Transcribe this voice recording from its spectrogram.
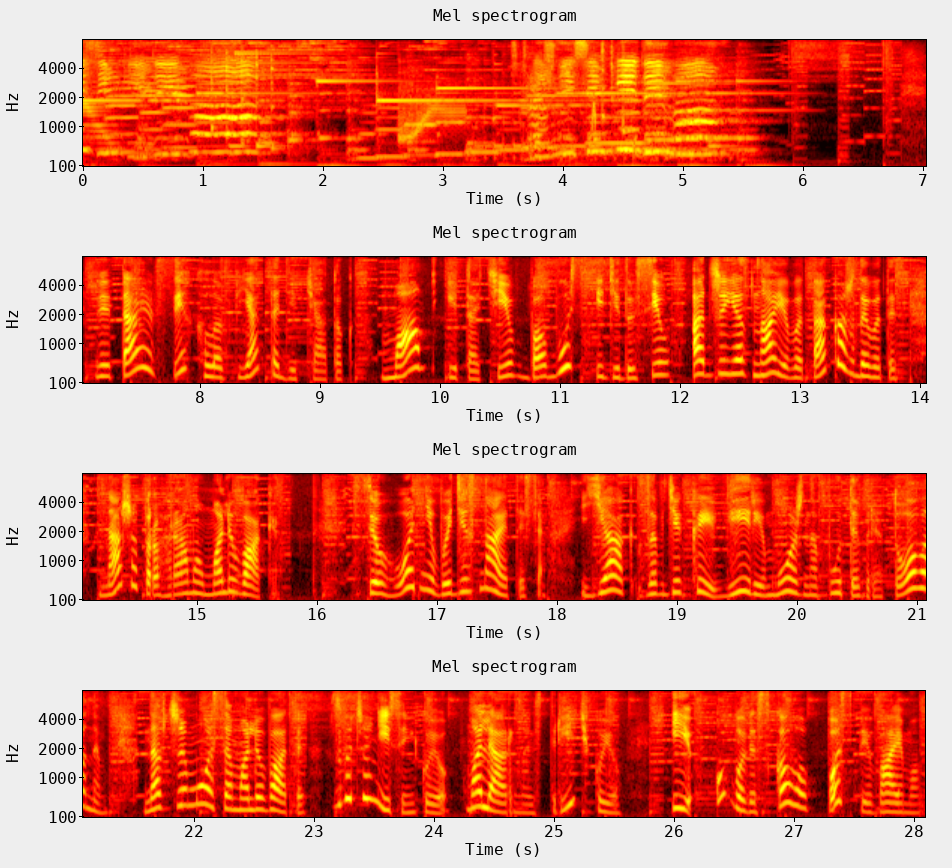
страшнісінькі дива. Страшнісінькі дива. Вітаю всіх хлоп'ят та дівчаток, мам і татів, бабусь і дідусів, адже я знаю, ви також дивитесь нашу програму Малюваки. Сьогодні ви дізнаєтеся, як завдяки вірі можна бути врятованим, навчимося малювати звичайнісінькою малярною стрічкою і обов'язково поспіваємо.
